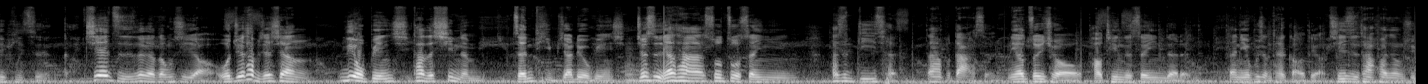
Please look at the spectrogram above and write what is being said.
CP 值很高。蝎子这个东西哦，我觉得它比较像六边形，它的性能整体比较六边形，就是你要它说做声音，它是低沉，但它不大声。你要追求好听的声音的人，但你又不想太高调，其实它换上去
